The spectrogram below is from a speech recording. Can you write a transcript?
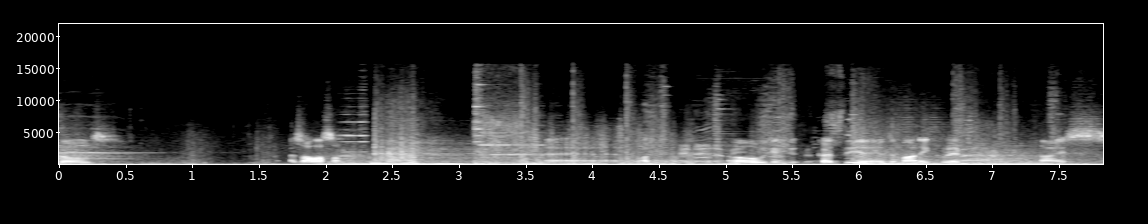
gold. That's awesome. Uh, what? Oh, we can get the uh, demonic grip. Nice.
